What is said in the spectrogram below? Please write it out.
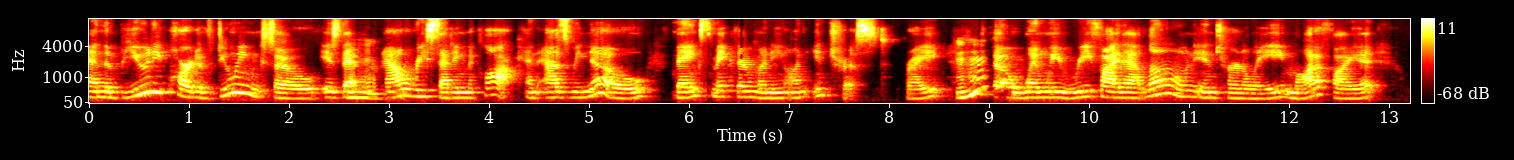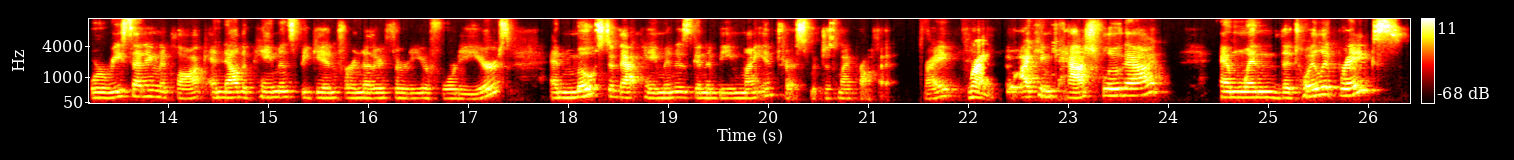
And the beauty part of doing so is that mm-hmm. we're now resetting the clock. And as we know, banks make their money on interest, right? Mm-hmm. So when we refi that loan internally, modify it, we're resetting the clock. And now the payments begin for another 30 or 40 years. And most of that payment is going to be my interest, which is my profit, right? Right. So I can cash flow that. And when the toilet breaks,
